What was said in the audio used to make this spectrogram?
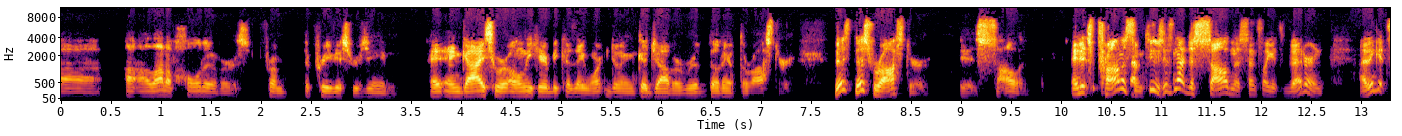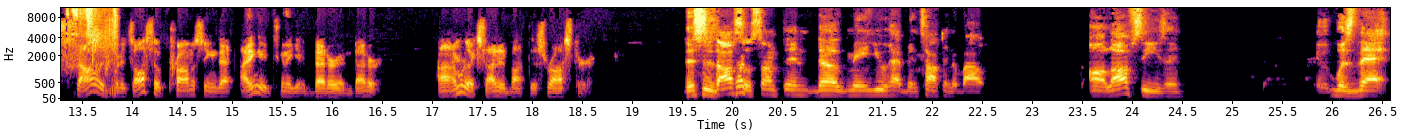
a, a, lot of holdovers from the previous regime, and, and, guys who are only here because they weren't doing a good job of building up the roster. This this roster is solid and it's promising too. So it's not just solid in the sense like it's veteran. I think it's solid, but it's also promising that I think it's going to get better and better. Uh, I'm really excited about this roster. This is also something, Doug, me and you have been talking about all off season. Was that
